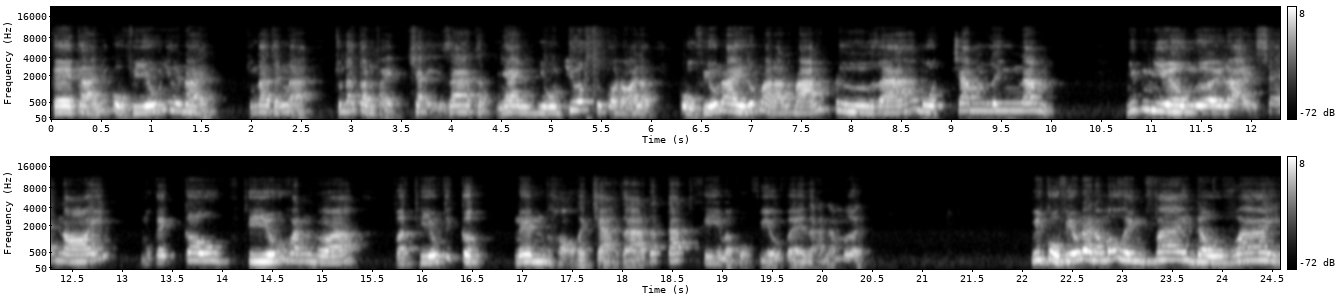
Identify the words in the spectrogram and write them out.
Kể cả những cổ phiếu như này, chúng ta thấy là chúng ta cần phải chạy ra thật nhanh. Như hôm trước tôi có nói là cổ phiếu này Dũng mà là bán từ giá 105 nhưng nhiều người lại sẽ nói một cái câu thiếu văn hóa và thiếu tích cực, nên họ phải trả giá rất đắt khi mà cổ phiếu về giá 50 vì cổ phiếu này nó mẫu hình vai đầu vai,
